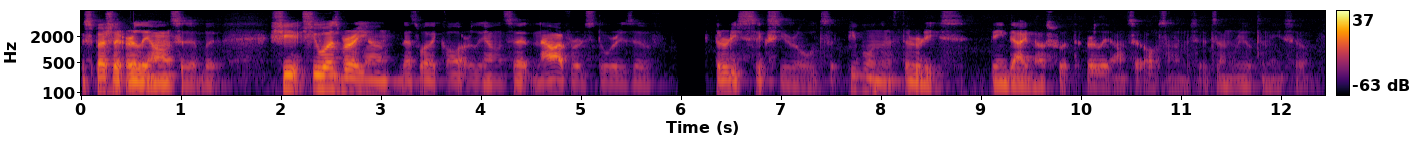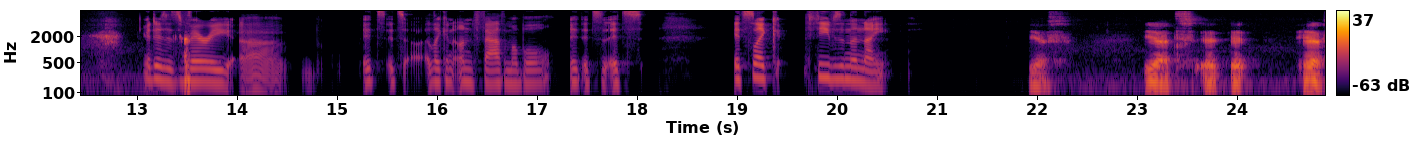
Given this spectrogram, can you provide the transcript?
especially early onset. But she she was very young. That's why they call it early onset. Now I've heard stories of 36 year olds, like people in their 30s, being diagnosed with early onset Alzheimer's. It's unreal to me. So it is it's very uh it's it's uh, like an unfathomable it, it's it's it's like thieves in the night yes, yeah, it's it, it yes,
